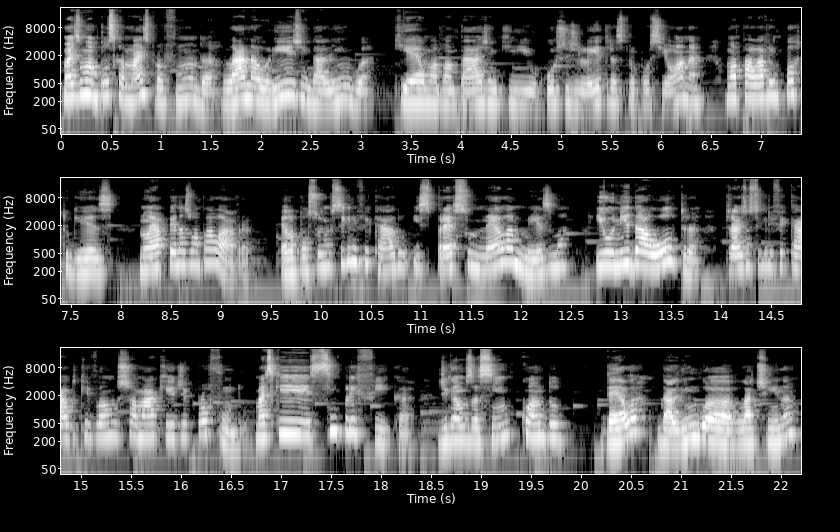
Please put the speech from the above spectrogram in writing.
Mas uma busca mais profunda, lá na origem da língua, que é uma vantagem que o curso de letras proporciona, uma palavra em português não é apenas uma palavra. Ela possui um significado expresso nela mesma e unida a outra traz um significado que vamos chamar aqui de profundo, mas que simplifica, digamos assim, quando dela, da língua latina,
